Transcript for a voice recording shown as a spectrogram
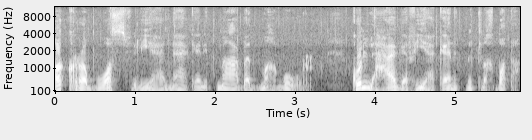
أقرب وصف ليها إنها كانت معبد مهجور. كل حاجة فيها كانت متلخبطة.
